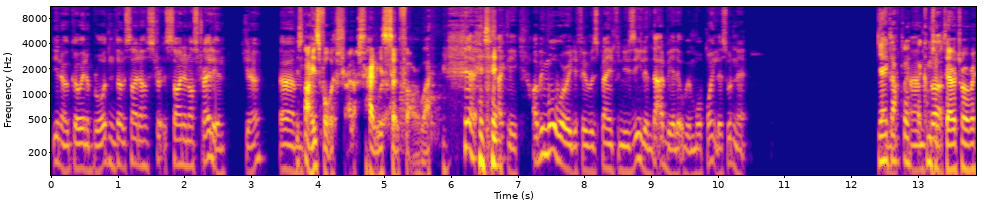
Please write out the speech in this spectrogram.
you know, going abroad and don't sign a sign an Australian, you know. Um, it's not his fault. Australia is so far away. yeah, exactly. I'd be more worried if he was playing for New Zealand. That'd be a little bit more pointless, wouldn't it? Yeah, exactly. Um, it comes but... with the territory.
